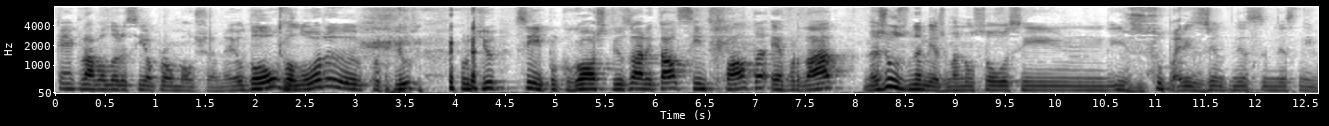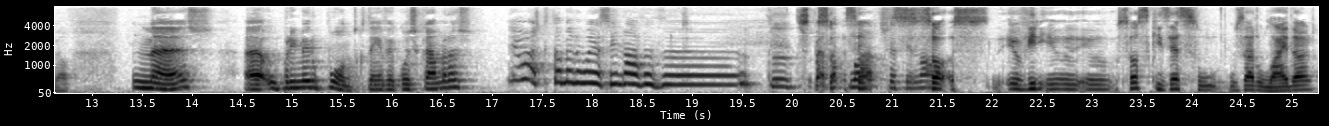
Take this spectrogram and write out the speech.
quem é que dá valor assim ao ProMotion? Eu dou tu? valor porque uso, porque sim, porque gosto de usar e tal, sinto falta, é verdade, mas uso na mesma, não sou assim super exigente nesse, nesse nível. Mas uh, o primeiro ponto que tem a ver com as câmaras, eu acho que também não é assim nada de, de, de espetacular, só, excepcional. Só, eu, vir, eu, eu, só se quisesse usar o LiDAR,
